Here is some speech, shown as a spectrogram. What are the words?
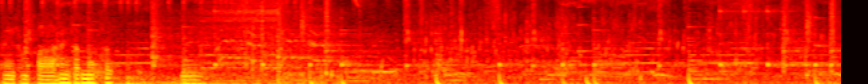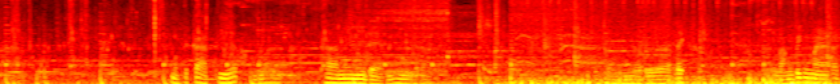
ให้ทั้งปลาให้ทั้งนกครับนี่ บรรยากาศดีครับผมว่าถ้าไม่มีแดดไม่มีอะไรจะมีเรือเล็กครับกำลังวิ่งมาครับ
